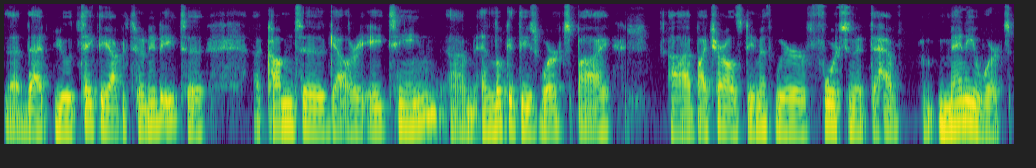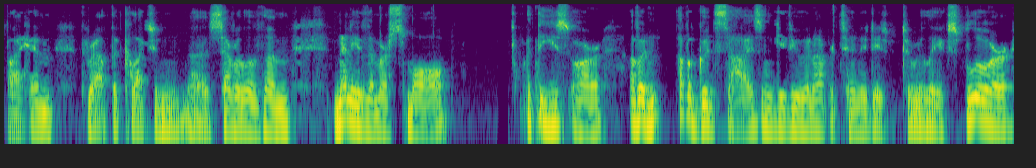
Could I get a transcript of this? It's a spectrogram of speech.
that, that you'll take the opportunity to uh, come to Gallery 18 um, and look at these works by uh, by Charles Demuth. We're fortunate to have many works by him throughout the collection. Uh, several of them, many of them are small, but these are of, an, of a good size and give you an opportunity to really explore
